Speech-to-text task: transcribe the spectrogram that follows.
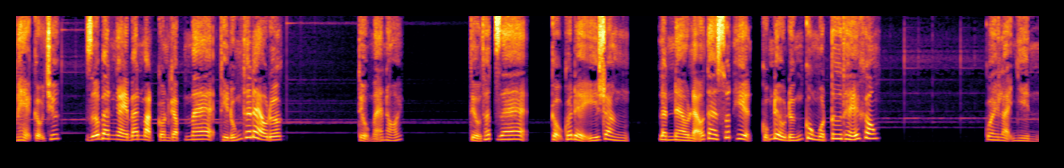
mẹ cậu chứ, giữa ban ngày ban mặt còn gặp ma thì đúng thế nào được? Tiểu mã nói, tiểu thất ra, cậu có để ý rằng lần nào lão ta xuất hiện cũng đều đứng cùng một tư thế không? Quay lại nhìn,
